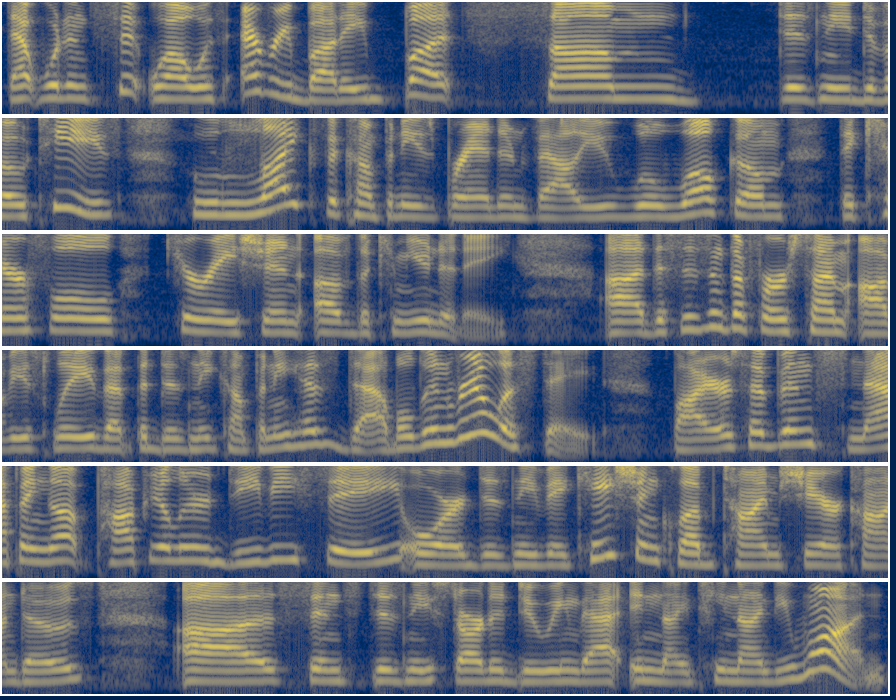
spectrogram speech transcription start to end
That wouldn't sit well with everybody, but some Disney devotees who like the company's brand and value will welcome the careful curation of the community. Uh, this isn't the first time, obviously, that the Disney company has dabbled in real estate. Buyers have been snapping up popular DVC or Disney Vacation Club timeshare condos uh, since Disney started doing that in 1991.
